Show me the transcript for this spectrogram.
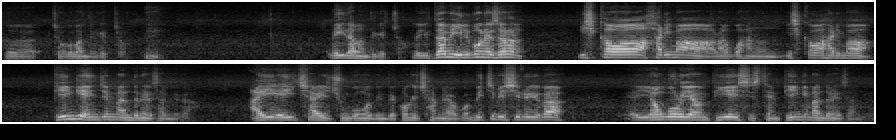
그 저거 만들겠죠. 레이더 만들겠죠. 그다음에 일본에서는 이시카와 하리마라고 하는 이시카와 하리마 비행기 엔진 만드는 회사입니다. IHI 중공업인데 거기 참여하고 미쯔비시리가 영국으로 얘기하면 BA 시스템 비행기 만드는 회사입니다.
